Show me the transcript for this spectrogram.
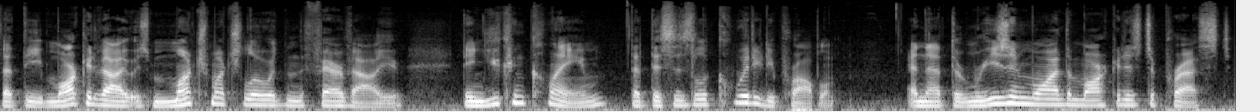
that the market value is much much lower than the fair value, then you can claim that this is a liquidity problem, and that the reason why the market is depressed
